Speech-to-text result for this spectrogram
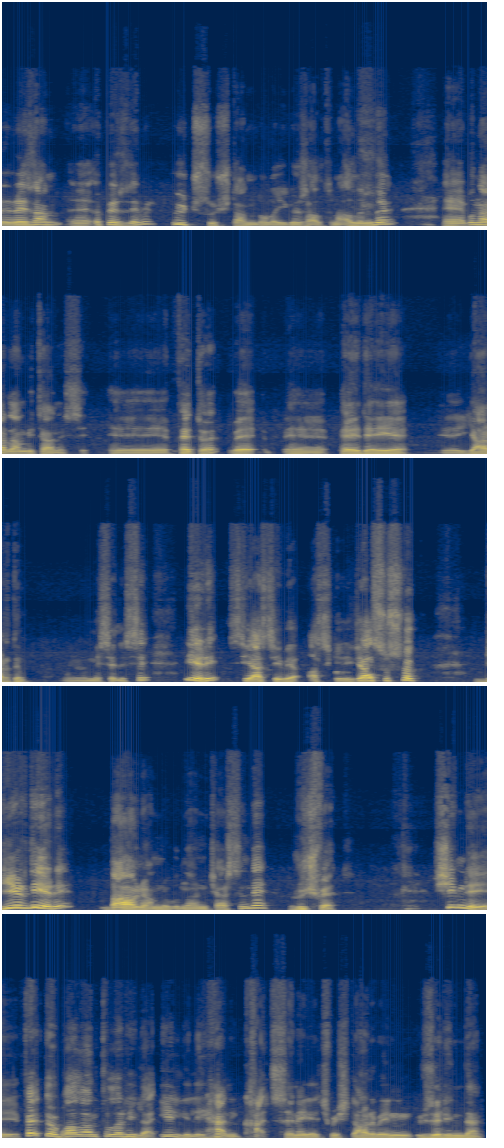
Rezan e, Öpezdemir 3 suçtan dolayı gözaltına alındı. E, bunlardan bir tanesi e, FETÖ ve e, PD'ye e, yardım e, meselesi. Diğeri siyasi ve askeri casusluk. Bir diğeri daha önemli bunların içerisinde rüşvet. Şimdi FETÖ bağlantılarıyla ilgili hani kaç sene geçmiş darbenin üzerinden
